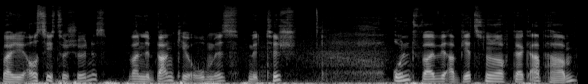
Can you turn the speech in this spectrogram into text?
Weil die Aussicht so schön ist, weil eine Bank hier oben ist mit Tisch und weil wir ab jetzt nur noch bergab haben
